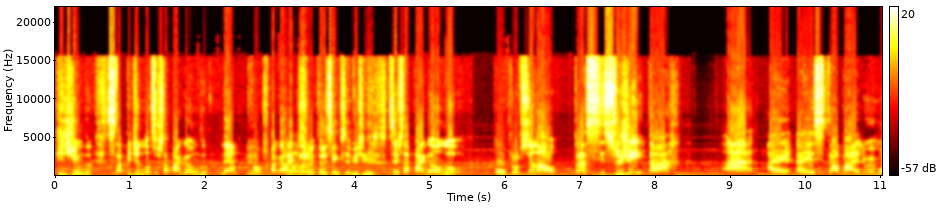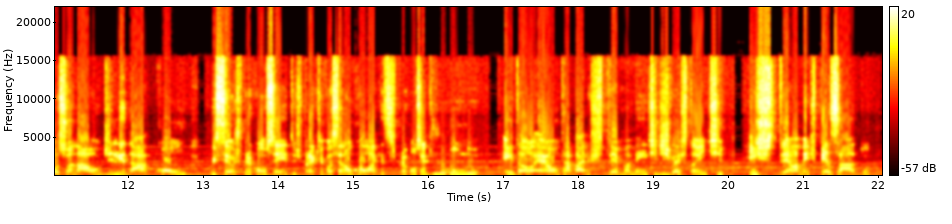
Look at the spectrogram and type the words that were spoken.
pedindo, você está pedindo, não, você está pagando, né? É, Vamos pagar é, nossos claro. leitores sensíveis. Isso. Você está pagando o profissional para se sujeitar a, a, a, esse trabalho emocional de lidar com os seus preconceitos para que você não coloque esses preconceitos no mundo. Então é um trabalho extremamente desgastante, extremamente pesado,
